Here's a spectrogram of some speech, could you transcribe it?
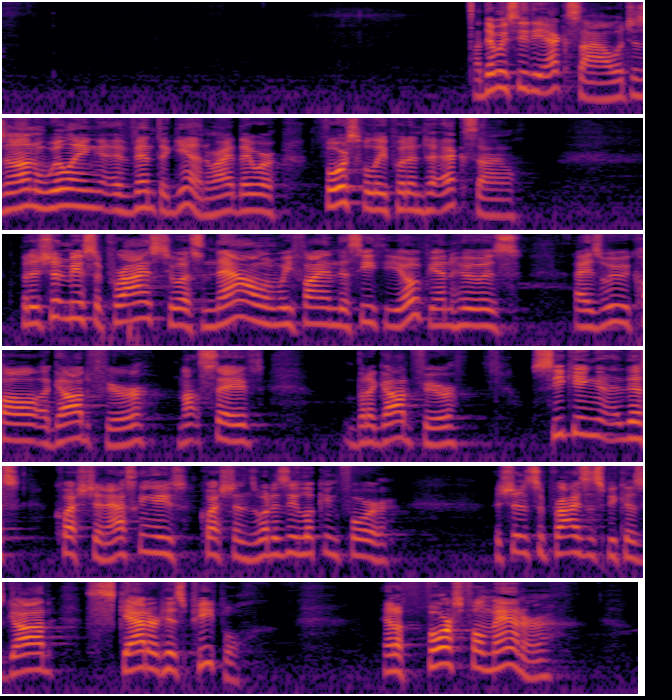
Then we see the exile, which is an unwilling event again, right? They were forcefully put into exile. But it shouldn't be a surprise to us now when we find this Ethiopian who is, as we would call a God-fearer, not saved, but a God-fearer, seeking this question, asking these questions. What is he looking for? It shouldn't surprise us because God scattered his people in a forceful manner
